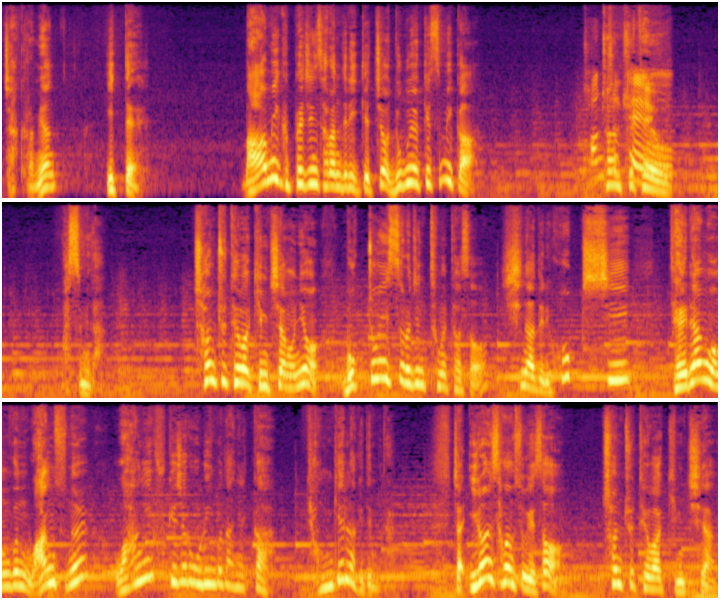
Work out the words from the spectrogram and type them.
자, 그러면 이때 마음이 급해진 사람들이 있겠죠? 누구였겠습니까? 천추태우. 맞습니다. 천추태와 김치양은요 목종이 쓰러진 틈을 타서 신하들이 혹시 대량 원군 왕순을 왕의 후계자로 올린 것 아닐까 경계를 하게 됩니다. 자 이런 상황 속에서 천추태와 김치양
